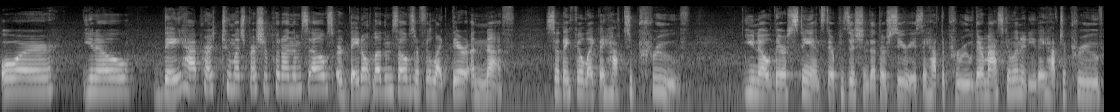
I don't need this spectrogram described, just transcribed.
or, you know, they have pre- too much pressure put on themselves, or they don't love themselves or feel like they're enough. So they feel like they have to prove you know their stance their position that they're serious. They have to prove their masculinity. They have to prove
